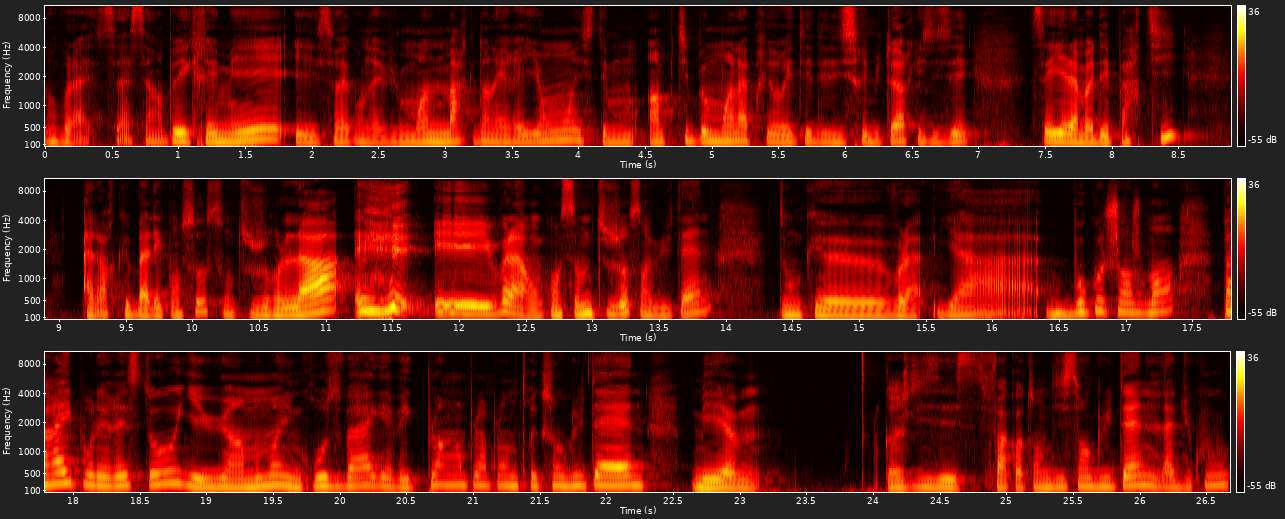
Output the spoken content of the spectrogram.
Donc voilà, ça s'est un peu écrémé, et c'est vrai qu'on a vu moins de marques dans les rayons, et c'était un petit peu moins la priorité des distributeurs qui se disaient ça y est, la mode est partie. Alors que bah, les consos sont toujours là, et, voilà, on consomme toujours sans gluten. Donc euh, voilà, il y a beaucoup de changements. Pareil pour les restos, il y a eu un moment une grosse vague avec plein, plein, plein de trucs sans gluten. Mais euh, quand je disais, enfin quand on dit sans gluten, là du coup,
